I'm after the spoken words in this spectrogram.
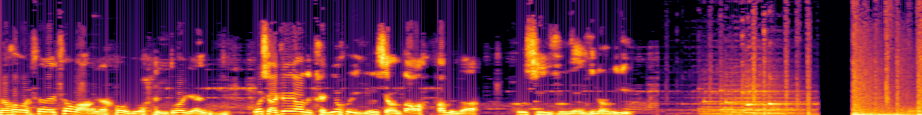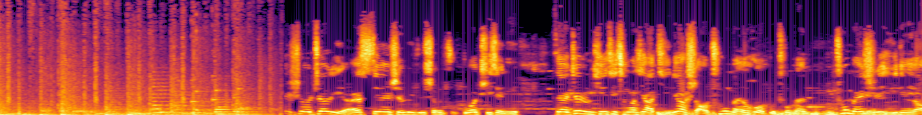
然后车来车往，然后有很多人，我想这样的肯定会影响到他们的呼吸以及免疫能力。说这里，SCN 神秘之声主播提醒您，在这种天气情况下，尽量少出门或不出门。出门时一定要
